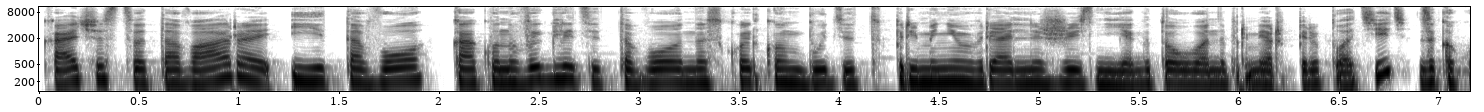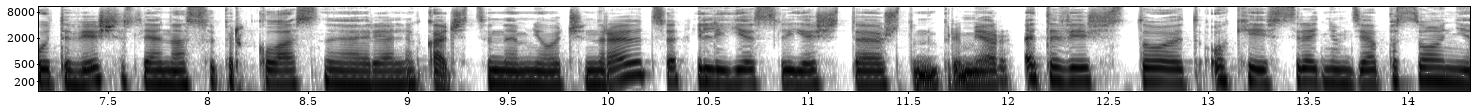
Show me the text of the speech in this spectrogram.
качества товара и того, как он выглядит, того, насколько он будет применим в реальной жизни. Я готова, например, переплатить за какую-то вещь, если она супер классная, реально качественная, мне очень нравится. Или если я считаю, что, например, эта вещь стоит, окей, в среднем диапазоне,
